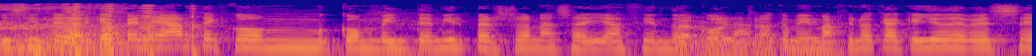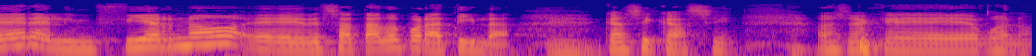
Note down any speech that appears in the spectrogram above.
Y sin tener que pelearte con, con 20.000 personas ahí haciendo También, cola, ¿no? Que me imagino que aquello debe ser el infierno eh, desatado por Atila. Mm. Casi, casi. O sea que, bueno.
